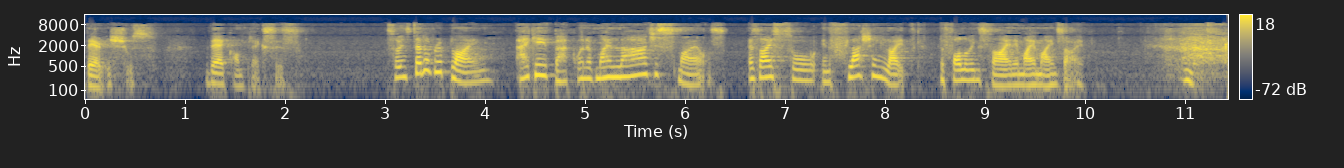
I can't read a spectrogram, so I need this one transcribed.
their issues, their complexes. So instead of replying, I gave back one of my largest smiles as I saw in flashing light the following sign in my mind's eye.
